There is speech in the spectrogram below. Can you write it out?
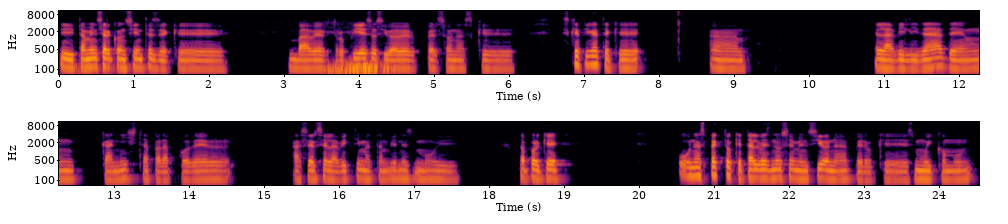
Y también ser conscientes de que va a haber tropiezos y va a haber personas que es que fíjate que la habilidad de un canista para poder hacerse la víctima también es muy... O sea, porque un aspecto que tal vez no se menciona, pero que es muy común,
